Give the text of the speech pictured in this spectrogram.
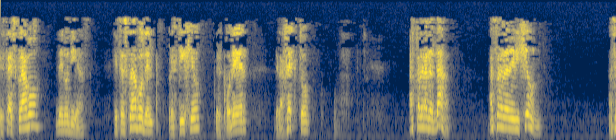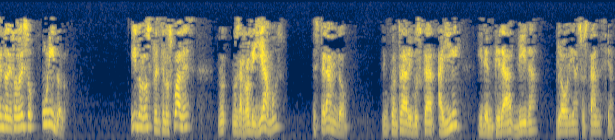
que está esclavo de Herodías, que está esclavo del prestigio, del poder, del afecto, hasta de la verdad, hasta de la división, haciendo de todo eso un ídolo. Ídolos frente a los cuales nos arrodillamos esperando encontrar y buscar allí identidad, vida, gloria, sustancia,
